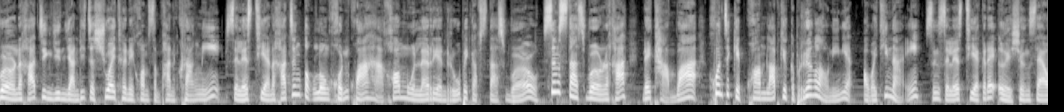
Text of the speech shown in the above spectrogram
World นะคะ จึงยืนยันที่จะช่วยเธอในความสัมพันธ์ครั้งนี้เซเลสเทียนะคะ จึงตกลงค้นคว้าหาข้อมูลและเรียนรู้ไปกับ Stars World ซึ่ง Stars World นะคะ ได้ถามว่าควรจะเก็บความลับเกี่ยวกับเรื่องเหล่านี้เนี่ย เอาไว้ที่ไหน ซึ่งเซเลสเทียก็ได้เอ่ยเชิงแซว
